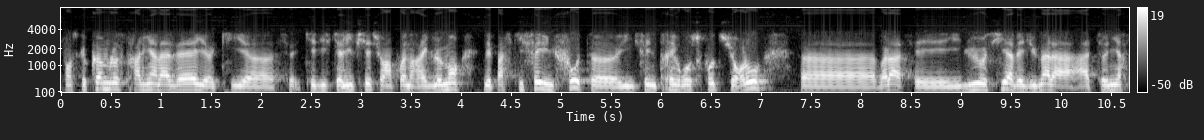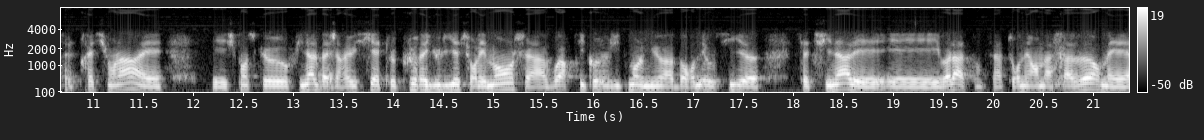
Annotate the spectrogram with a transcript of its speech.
je pense que comme l'Australien la veille, qui, euh, qui est disqualifié sur un point de règlement, mais parce qu'il fait une faute, euh, il fait une très grosse faute sur l'eau, euh, lui aussi avait du mal à, tenir cette pression-là. Et, je pense qu'au final, bah, j'ai réussi à être le plus régulier sur les manches, à avoir psychologiquement le mieux abordé aussi euh, cette finale. Et, voilà, donc ça a tourné en ma faveur, mais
